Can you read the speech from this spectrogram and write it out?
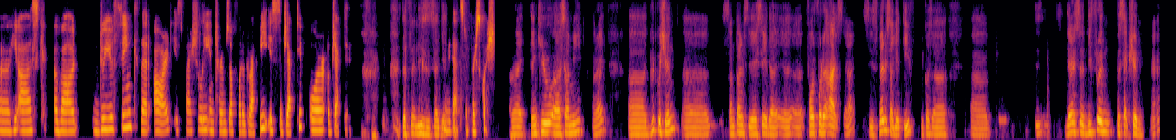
Uh, he asked about Do you think that art, especially in terms of photography, is subjective or objective? Definitely is subjective. Maybe that's the first question. All right. Thank you, uh, Sami. All right. Uh, good question. Uh, sometimes they say that uh, uh, for, for the arts, uh, it's very subjective because uh, uh, there is a different perception uh,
